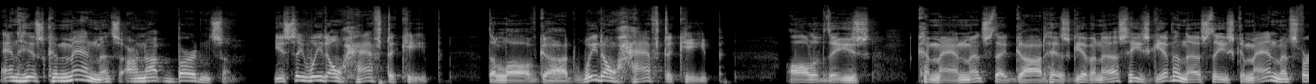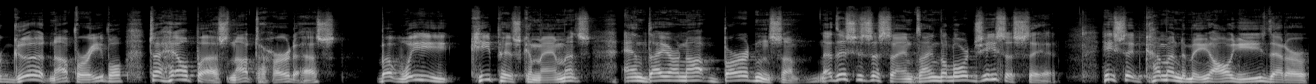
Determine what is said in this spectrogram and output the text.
and his commandments are not burdensome. You see, we don't have to keep the law of God, we don't have to keep all of these commandments that God has given us. He's given us these commandments for good, not for evil, to help us, not to hurt us. But we keep his commandments and they are not burdensome. Now, this is the same thing the Lord Jesus said. He said, Come unto me, all ye that are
